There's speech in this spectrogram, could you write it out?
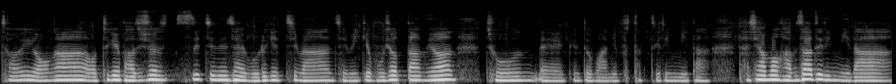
저희 영화 어떻게 봐주셨을지는 잘 모르겠지만 재밌게 보셨다면 좋은 네, 글도 많이 부탁드립니다. 다시 한번 감사드립니다.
